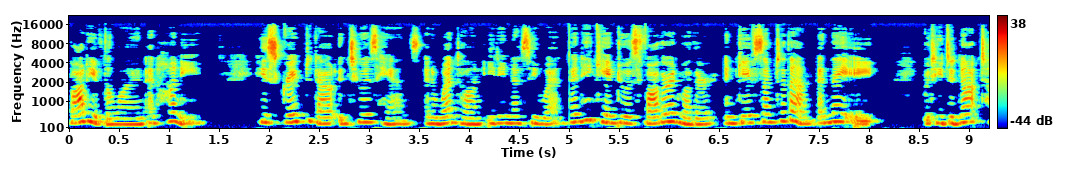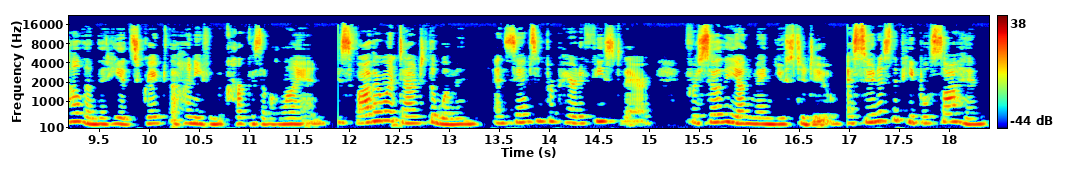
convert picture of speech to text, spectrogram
body of the lion and honey. He scraped it out into his hands, and went on eating as he went. Then he came to his father and mother, and gave some to them, and they ate. But he did not tell them that he had scraped the honey from the carcass of a lion. His father went down to the woman, and Samson prepared a feast there, for so the young men used to do. As soon as the people saw him,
